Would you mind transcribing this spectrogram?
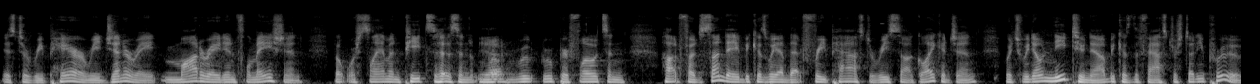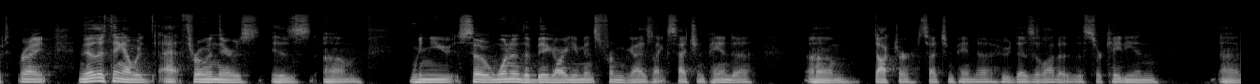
is to repair, regenerate, moderate inflammation. But we're slamming pizzas and Yeah. root, root beer floats and hot fudge sundae because we have that free pass to restock glycogen, which we don't need to now because the faster study proved. Right. And the other thing I would throw in there is is um, when you so one of the big arguments from guys like Sachin Panda, um, Doctor Sachin Panda, who does a lot of the circadian uh,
